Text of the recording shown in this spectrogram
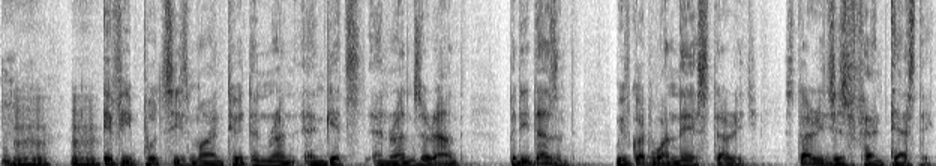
Mm-hmm. Mm-hmm. If he puts his mind to it and run and gets and runs around, but he doesn't. We've got one there, Sturridge. Sturridge is fantastic.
